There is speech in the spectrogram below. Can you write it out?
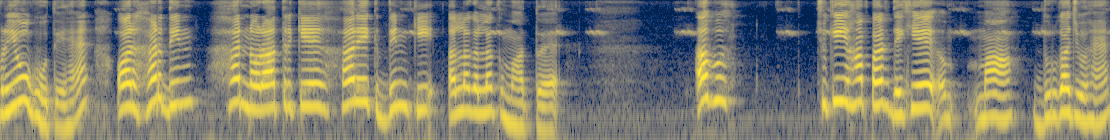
प्रयोग होते हैं और हर दिन, हर नवरात्र के हर एक दिन की अलग अलग महत्व है। अब, चूँकि यहाँ पर देखिए, माँ दुर्गा जो हैं,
